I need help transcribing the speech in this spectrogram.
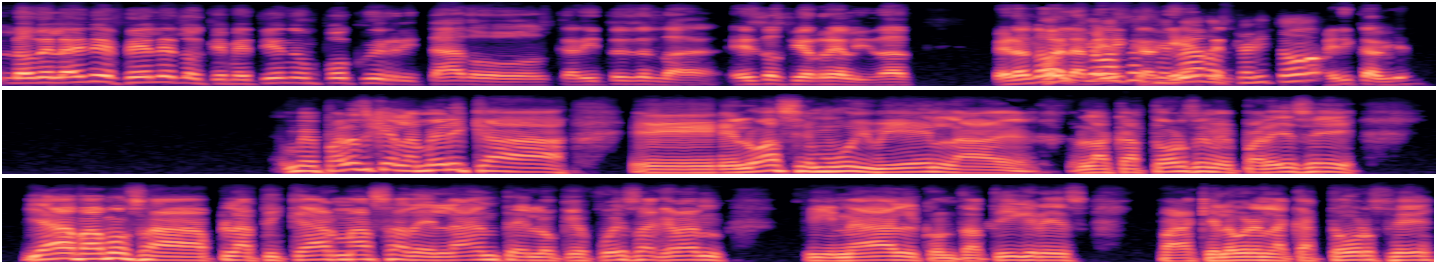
Lo, de la NFL es lo que me tiene un poco irritado, Oscarito. Es la, eso sí es realidad. Pero no, el América bien. América bien. Me parece que el América eh, lo hace muy bien. La, la 14 me parece. Ya vamos a platicar más adelante lo que fue esa gran final contra Tigres para que logren la 14.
